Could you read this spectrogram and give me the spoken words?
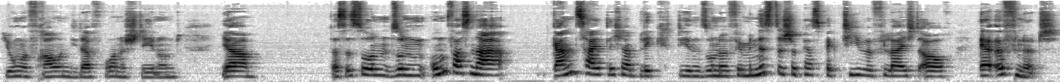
junge Frauen, die da vorne stehen und ja, das ist so ein, so ein umfassender, ganzheitlicher Blick, den so eine feministische Perspektive vielleicht auch eröffnet.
